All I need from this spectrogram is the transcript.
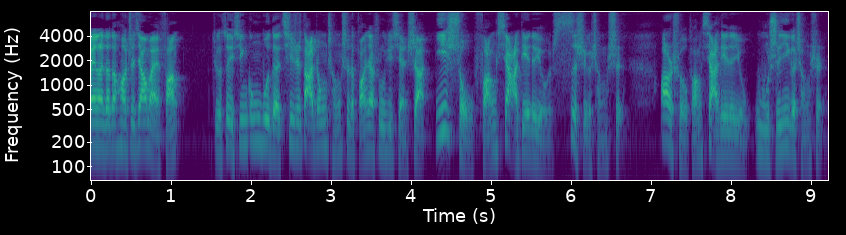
欢迎来到邓浩之家买房。这个最新公布的七十大中城市的房价数据显示啊，一手房下跌的有四十个城市，二手房下跌的有五十一个城市。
